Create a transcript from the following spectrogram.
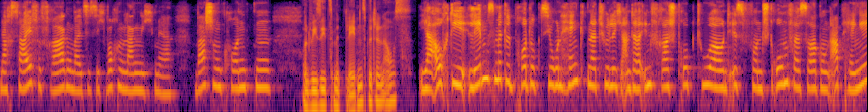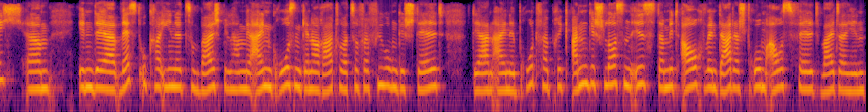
nach Seife fragen, weil sie sich wochenlang nicht mehr waschen konnten. Und wie sieht es mit Lebensmitteln aus? Ja, auch die Lebensmittelproduktion hängt natürlich an der Infrastruktur und ist von Stromversorgung abhängig. Ähm, in der Westukraine zum Beispiel haben wir einen großen Generator zur Verfügung gestellt, der an eine Brotfabrik angeschlossen ist, damit auch, wenn da der Strom ausfällt, weiterhin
